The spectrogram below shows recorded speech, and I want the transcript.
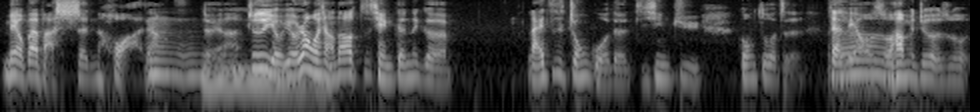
没有办法深化这样子，嗯、对啊，就是有有让我想到之前跟那个来自中国的即兴剧工作者在聊的时候，嗯、他们就有说，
